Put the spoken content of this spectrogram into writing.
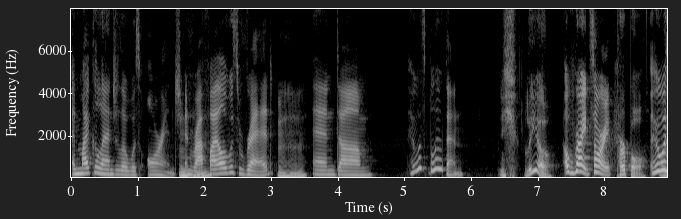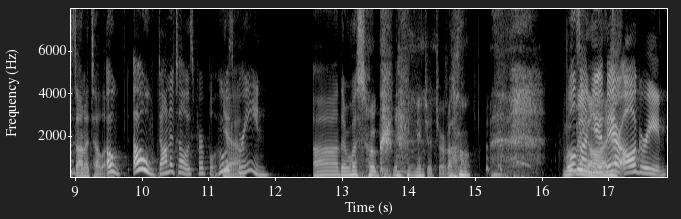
And Michelangelo was orange, and Raphael was red, Mm-hmm. and um, who was blue then? Leo. Oh, right. Sorry. Purple. Who was gr- Donatello? Oh, oh, Donatello was purple. Who Yeah. was green? Uh, there was no green Ninja Turtle. Fools Moving on, you. They are all green.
